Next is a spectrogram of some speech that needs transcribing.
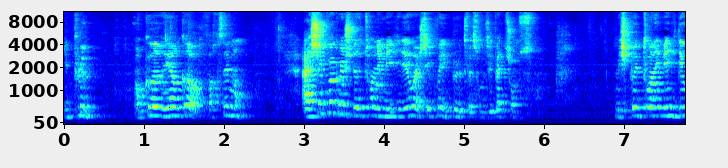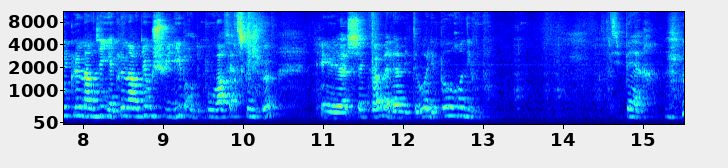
il pleut. Encore et encore, forcément. À chaque fois que je dois tourner mes vidéos, à chaque fois il pleut, de toute façon, j'ai pas de chance. Mais je peux tourner mes vidéos que le mardi. Il n'y a que le mardi où je suis libre de pouvoir faire ce que je veux. Et à chaque fois, bah, la météo, elle n'est pas au rendez-vous. Super.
